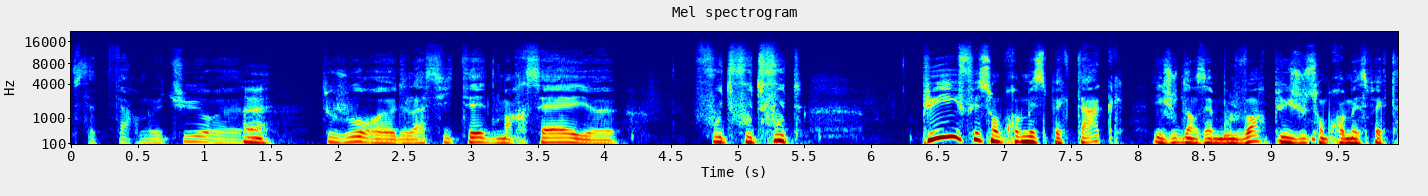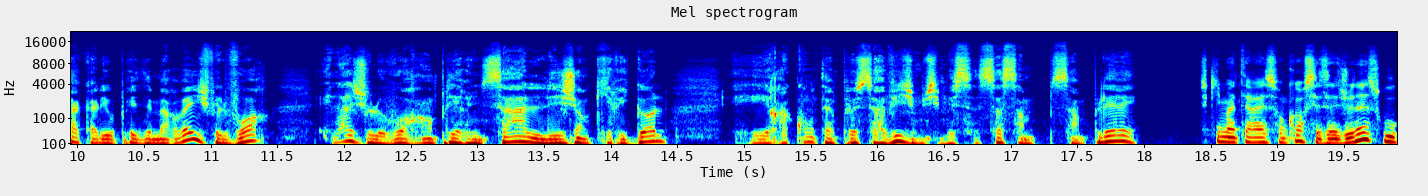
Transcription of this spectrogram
cette fermeture, euh, toujours euh, de la cité de Marseille, foot, foot, foot. Puis il fait son premier spectacle. Il joue dans un boulevard, puis il joue son premier spectacle, aller au Pays des Merveilles. Je vais le voir. Et là, je le vois remplir une salle, les gens qui rigolent. Et il raconte un peu sa vie. Je me dis, mais ça, ça, ça, me- ça me plairait. Ce qui m'intéresse encore, c'est cette jeunesse où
